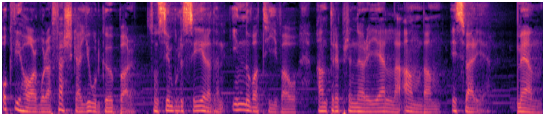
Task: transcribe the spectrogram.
Och vi har våra färska jordgubbar som symboliserar den innovativa och entreprenöriella andan i Sverige. Men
